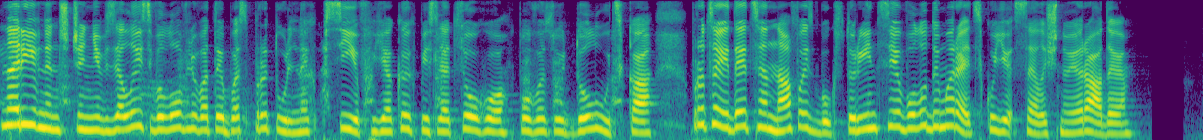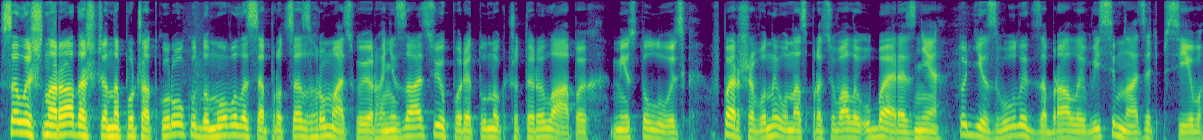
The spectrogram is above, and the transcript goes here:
На Рівненщині взялись виловлювати безпритульних псів, яких після цього повезуть до Луцька. Про це йдеться на Фейсбук-сторінці Володимирецької селищної ради. Селищна рада ще на початку року домовилася про це з громадською організацією Порятунок чотирилапих місто Луцьк. Вперше вони у нас працювали у березні. Тоді з вулиць забрали 18 псів.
